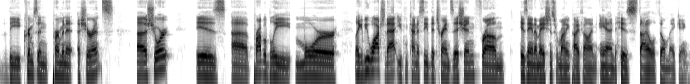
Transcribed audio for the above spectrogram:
the Crimson Permanent Assurance uh, short is uh, probably more like if you watch that, you can kind of see the transition from his animations for Monty Python and his style of filmmaking.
